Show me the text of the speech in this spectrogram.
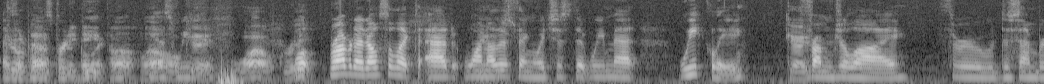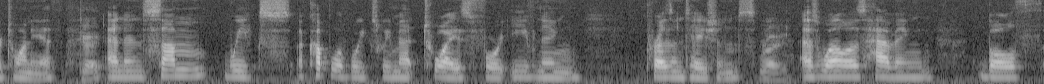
as Drilled down opposed to pretty the board. deep, huh? Wow, Yes, we okay. did. Wow, great. Well, Robert, I'd also like to add one other thing, which is that we met weekly okay. from July through December 20th. okay. And in some weeks, a couple of weeks, we met twice for evening presentations, Right. as well as having both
